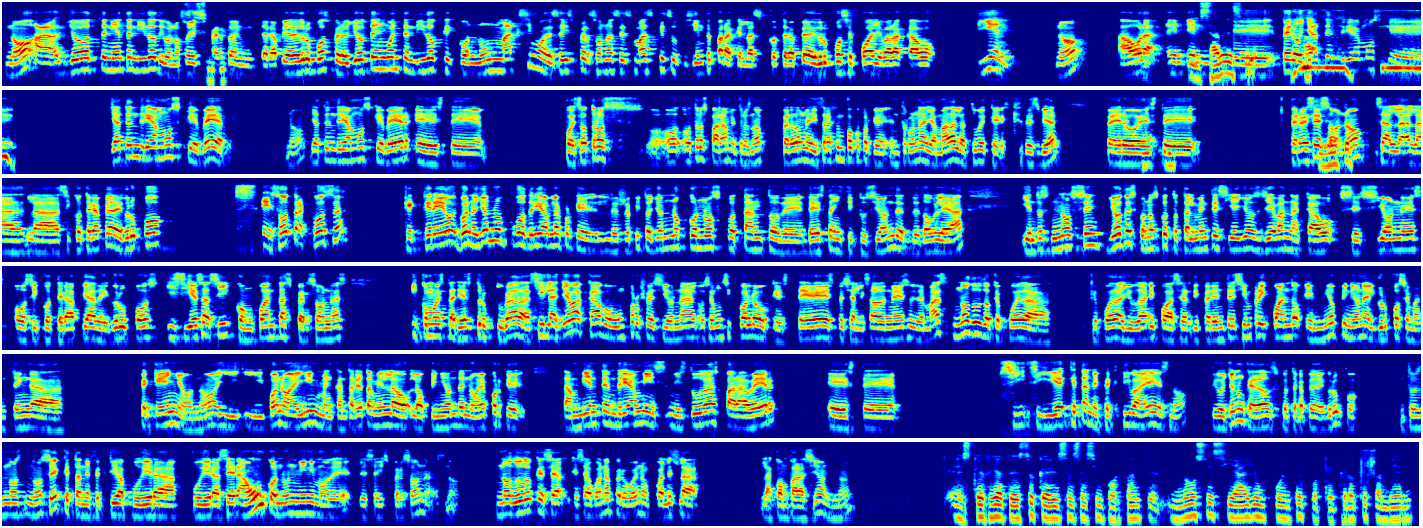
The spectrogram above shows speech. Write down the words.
¿no? Ah, yo tenía entendido, digo, no soy experto en terapia de grupos, pero yo tengo entendido que con un máximo de seis personas es más que suficiente para que la psicoterapia de grupo se pueda llevar a cabo bien, ¿no? Ahora, eh, pero ya tendríamos que, ya tendríamos que ver, ¿no? Ya tendríamos que ver, este, pues otros, otros parámetros, ¿no? Perdón, me distraje un poco porque entró una llamada, la tuve que, que desviar, pero este, pero es eso, ¿no? O sea, la, psicoterapia de grupo es otra cosa que creo, bueno, yo no podría hablar porque, les repito, yo no conozco tanto de, esta institución de, de AA, y entonces no sé, yo desconozco totalmente si ellos llevan a cabo sesiones o psicoterapia de grupos, y si es así, con cuántas personas y cómo estaría estructurada. Si la lleva a cabo un profesional, o sea, un psicólogo que esté especializado en eso y demás, no dudo que pueda que pueda ayudar y pueda ser diferente, siempre y cuando, en mi opinión, el grupo se mantenga pequeño, ¿no? Y, bueno, ahí me encantaría también la, opinión de Noé, porque también tendría mis, mis dudas para ver este, si, si, qué tan efectiva es, ¿no? Digo, yo nunca he dado psicoterapia de grupo, entonces no, no sé qué tan efectiva pudiera, pudiera ser, aún con un mínimo de, de seis personas, ¿no? No dudo que sea, que sea buena, pero bueno, ¿cuál es la, la comparación, ¿no? Es que fíjate, esto que dices es importante. No sé si hay un puente porque creo que también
